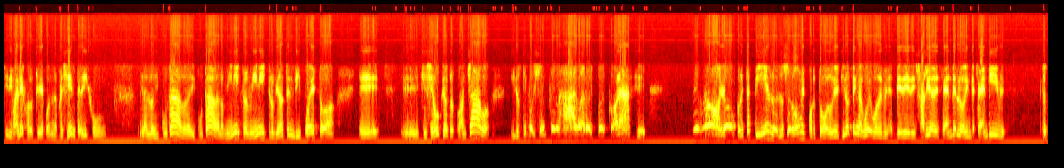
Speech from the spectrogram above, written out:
sin ni más lejos, el otro día cuando la Presidenta dijo a los diputados, las diputadas, los ministros, ministros que no estén dispuestos, eh, eh, que se busque otro conchavo, y los tipos dicen, qué bárbaro, esto es coraje. No, loco, le estás pidiendo, a ir por todo, y el que no tenga huevo de, salir a defender lo indefendible, los,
